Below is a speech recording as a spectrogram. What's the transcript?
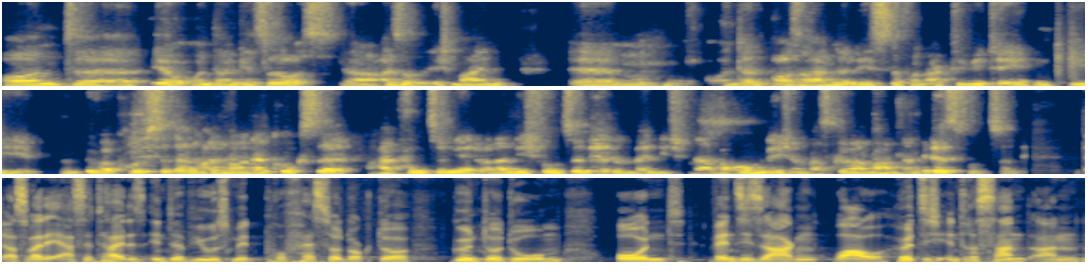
Und, äh, ja, und dann geht's los. Ja, also ich meine, ähm, und dann brauchst du halt eine Liste von Aktivitäten, die überprüfst du dann halt mal, dann guckst du, hat funktioniert oder nicht funktioniert und wenn nicht, dann warum nicht und was können wir machen, damit es funktioniert. Das war der erste Teil des Interviews mit Professor Dr. Günther Dom. Und wenn Sie sagen, wow, hört sich interessant an,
